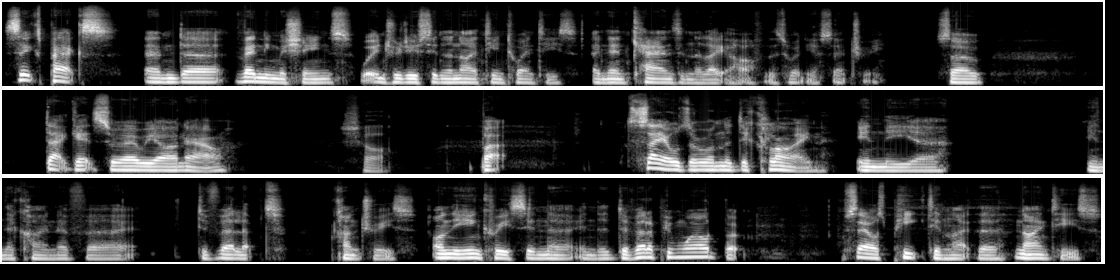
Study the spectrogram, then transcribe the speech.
six packs and uh, vending machines were introduced in the 1920s, and then cans in the later half of the 20th century. So that gets to where we are now. Sure. But sales are on the decline in the uh, in the kind of uh, developed countries, on the increase in the in the developing world, but sales peaked in like the 90s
